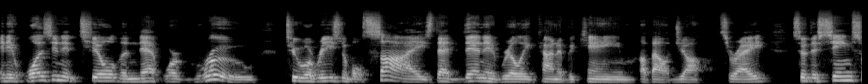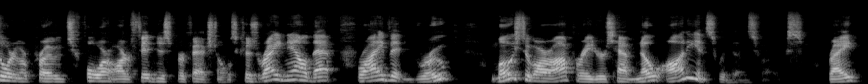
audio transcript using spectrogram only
And it wasn't until the network grew to a reasonable size that then it really kind of became about jobs, right? So the same sort of approach for our fitness professionals, because right now, that private group, most of our operators have no audience with those folks right?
